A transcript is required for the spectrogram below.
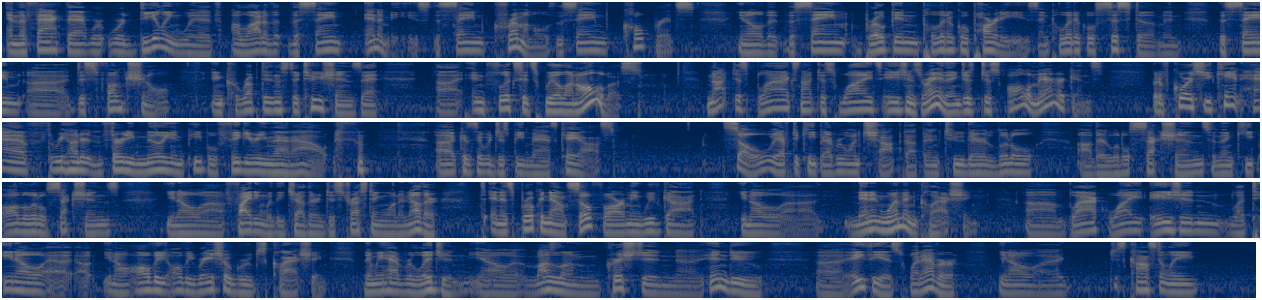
And the fact that we're, we're dealing with a lot of the, the same enemies, the same criminals, the same culprits, you know, the, the same broken political parties and political system and the same uh, dysfunctional and corrupted institutions that uh, inflicts its will on all of us. Not just blacks, not just whites, Asians, or anything, just, just all Americans. But of course, you can't have 330 million people figuring that out because uh, it would just be mass chaos. So we have to keep everyone chopped up into their little uh, their little sections, and then keep all the little sections, you know, uh, fighting with each other and distrusting one another. And it's broken down so far. I mean, we've got you know uh, men and women clashing. Um, black, white, Asian, Latino, uh, uh, you know, all the all the racial groups clashing. Then we have religion, you know, Muslim, Christian, uh, Hindu, uh, atheist, whatever, you know, uh, just constantly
